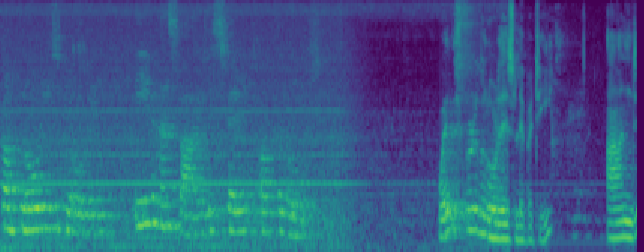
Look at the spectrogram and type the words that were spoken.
from glory to glory, even as by the Spirit of the Lord. Where the Spirit of the Lord is liberty, and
